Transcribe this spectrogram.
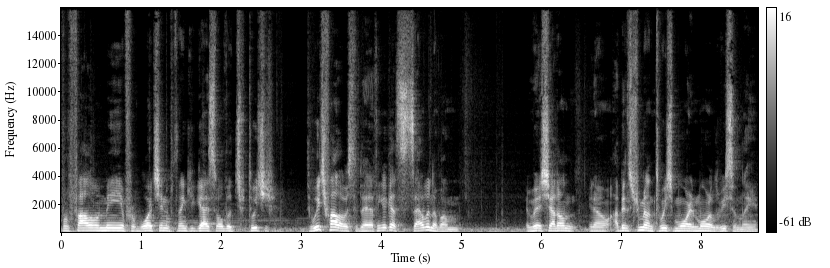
for following me, and for watching. Thank you guys, all the Twitch, Twitch followers today. I think I got seven of them. In which I don't, you know, I've been streaming on Twitch more and more recently.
